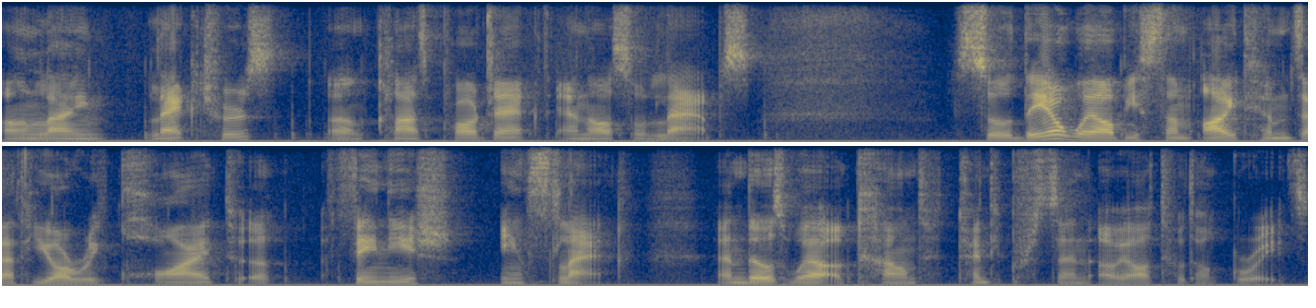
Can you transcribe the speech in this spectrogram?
online lectures, uh, class project, and also labs. So there will be some items that you are required to uh, finish in Slack, and those will account 20% of your total grades.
